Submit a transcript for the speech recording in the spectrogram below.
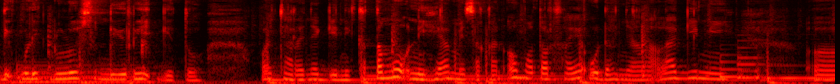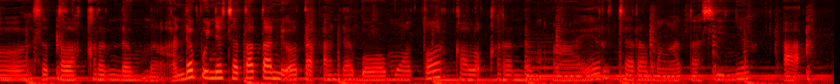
diulik dulu sendiri gitu. Oh caranya gini ketemu nih ya misalkan oh motor saya udah nyala lagi nih uh, setelah kerendam. Nah anda punya catatan di otak anda bahwa motor kalau kerendam air cara mengatasinya A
